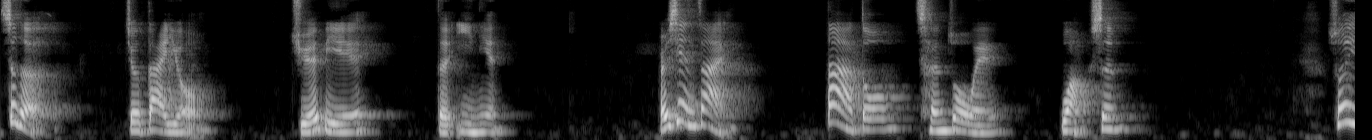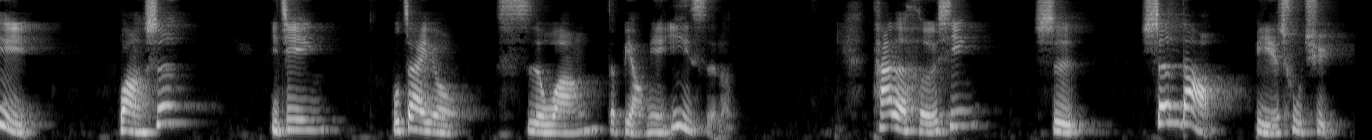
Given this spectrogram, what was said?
这个就带有诀别的意念，而现在大都称作为往生，所以往生已经不再有。死亡的表面意思了，它的核心是生到别处去，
